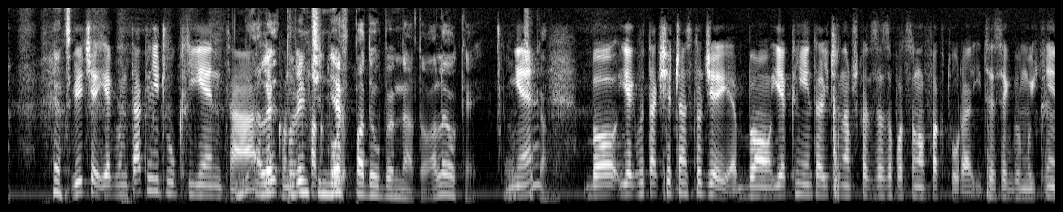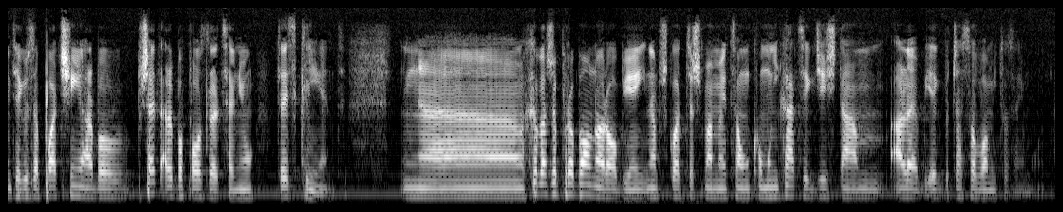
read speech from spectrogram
Wiecie, jakbym tak liczył klienta... No, ale powiem ci, nie wpadłbym na to, ale okej. Okay. No, nie? Ciekawe. Bo jakby tak się często dzieje, bo ja klienta liczę na przykład za zapłaconą fakturę i to jest jakby mój klient, jak go zapłaci albo przed, albo po zleceniu, to jest klient. Eee, chyba, że pro bono robię i na przykład też mamy całą komunikację gdzieś tam, ale jakby czasowo mi to zajmuje.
